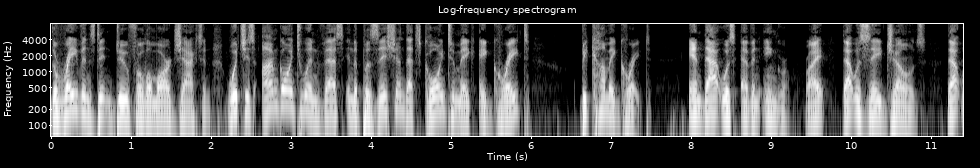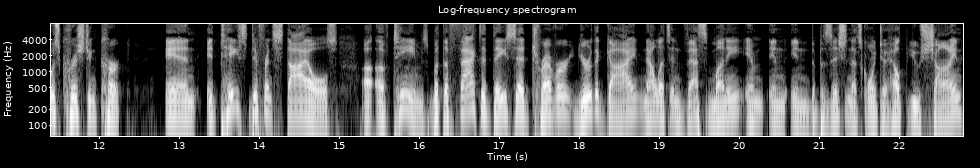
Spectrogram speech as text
the Ravens didn't do for Lamar Jackson, which is I'm going to invest in the position that's going to make a great become a great. And that was Evan Engram, right? That was Zay Jones. That was Christian Kirk. And it takes different styles uh, of teams, but the fact that they said, Trevor, you're the guy, now let's invest money in, in, in the position that's going to help you shine,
